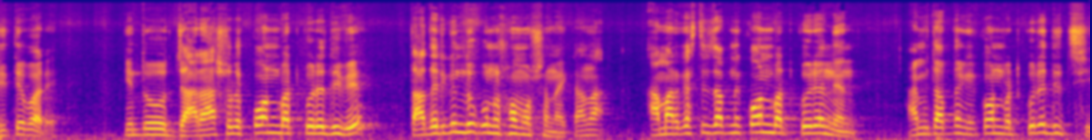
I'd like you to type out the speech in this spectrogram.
দিতে পারে। কিন্তু যারা আসলে কনভার্ট করে দিবে, তাদের কিন্তু কোনো সমস্যা নাই। কারণ আমার কাছ থেকে যে আপনি কনভার্ট করে নেন আমি তো আপনাকে কনভার্ট করে দিচ্ছি।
